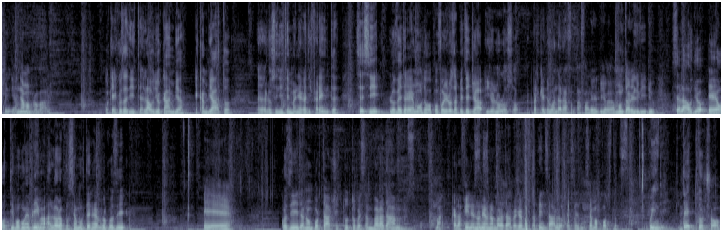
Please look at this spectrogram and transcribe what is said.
Quindi andiamo a provare. Ok cosa dite? L'audio cambia? È cambiato? Eh, lo sentite in maniera differente? Se sì lo vedremo dopo. Voi lo sapete già io non lo so perché devo andare a, a, fare, a montare il video. Se l'audio è ottimo come prima allora possiamo tenerlo così e così da non portarci tutto questo ambaradam ma che alla fine non è un ambaradam perché basta pensarlo e siamo a posto. Quindi detto ciò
